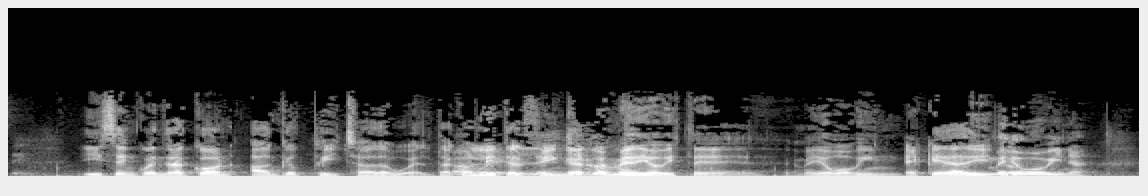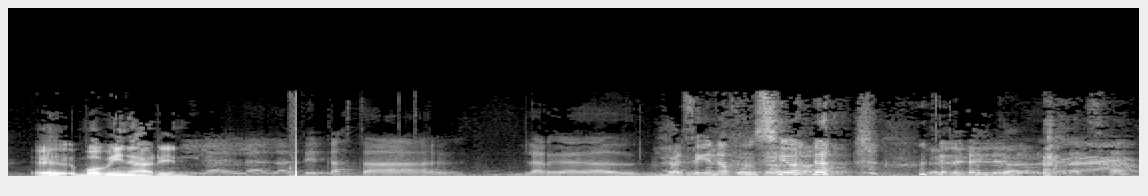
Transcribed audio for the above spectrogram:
Sí. Y se encuentra con Uncle Peter de vuelta, con Ah, Littlefinger, El chico es medio, viste, medio bobín. Es quedadito. Medio bobina. eh, Bobin Arin. Y la, la, la teta está larga edad, me parece que no funciona. tetita. Lo retrasa.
